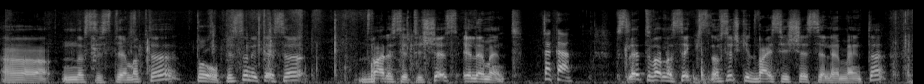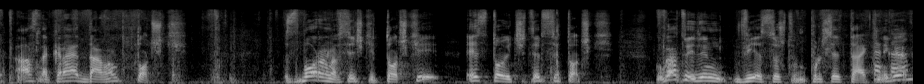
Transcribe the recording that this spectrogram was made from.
а, на системата, той е описан и те са 26 елемента. Така. След това на, всеки, на всички 26 елемента аз накрая давам точки. Сбора на всички точки е 140 точки. Когато един, вие също прочетете тази книга, така.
